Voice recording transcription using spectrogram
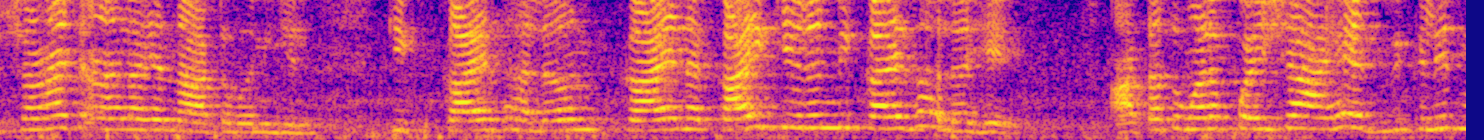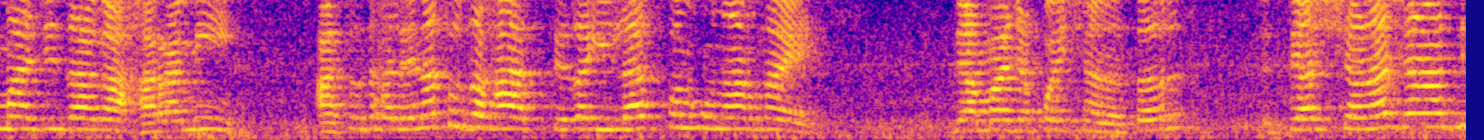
क्षणा क्षणाला हे आठवण येईल. की काय झालं काय ना काय केलं मी काय झालं हे? आता तुम्हाला पैसे आहेत विकलीत माझी जागा हरामी. असं झालंय ना तुझा हात त्याचा इलाज पण होणार नाही. त्या माझ्या पैशानं. तर त्या क्षणा क्षणात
